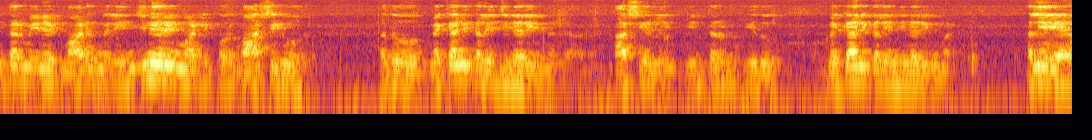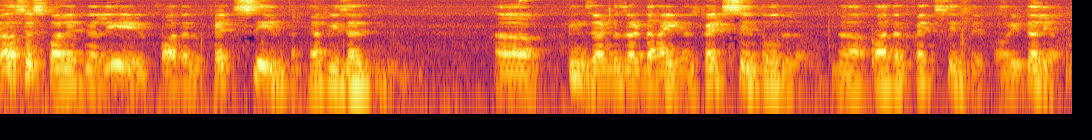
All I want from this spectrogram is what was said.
ಇಂಟರ್ಮೀಡಿಯೇಟ್ ಮಾಡಿದ ಮೇಲೆ ಇಂಜಿನಿಯರಿಂಗ್ ಮಾಡಲಿಕ್ಕೆ ಅವರು ಕಾಶಿಗೆ ಹೋದರು. ಅದು ಮೆಕ್ಯಾನಿಕಲ್ ಇಂಜಿನಿಯರಿಂಗ್ನಲ್ಲಿ ಆಗ ಕಾಶಿಯಲ್ಲಿ ಇಂಟರ್ ಇದು ಮೆಕ್ಯಾನಿಕಲ್ ಇಂಜಿನಿಯರಿಂಗ್ ಮಾಡಿ. ಅಲ್ಲಿ ಎಲಾಸಿಸ್ ಕಾಲೇಜ್ನಲ್ಲಿ ಫಾದರ್ ಫೆಟ್ಸಿ ಅಂತ ಎಫ್ ಝಡ್ ಝಡ್ ಐ ಅಲ್ಲಿ ಫೆಟ್ಸಿ ಅಂತ ಓದೋದು ಅವರು. ಫಾದರ್ ಫೆಟ್ಸಿ ಅಂತ ಇದ್ರು, ಅವರು ಇಟಲಿ ಅವರು.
